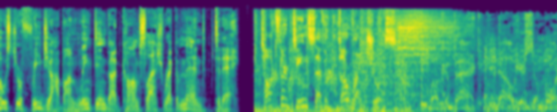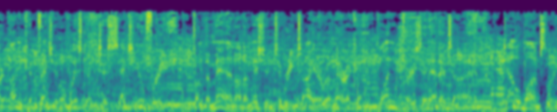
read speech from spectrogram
Post your free job on LinkedIn.com slash recommend today. Talk 1370, the right choice. Welcome back. Now here's some more unconventional wisdom to set you free from the man on a mission to retire America, one person at a time. Del Walmsley.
